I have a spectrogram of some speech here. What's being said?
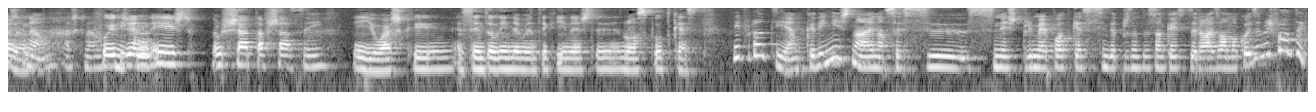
acho que não. Acho que não. Foi de Ficou- género, é isto, vamos fechar, está fechado. Sim. E eu acho que assenta lindamente aqui neste nosso podcast. E pronto, e é um bocadinho isto, não é? Não sei se, se neste primeiro podcast assim da apresentação queres dizer mais alguma coisa, mas pronto, aquilo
